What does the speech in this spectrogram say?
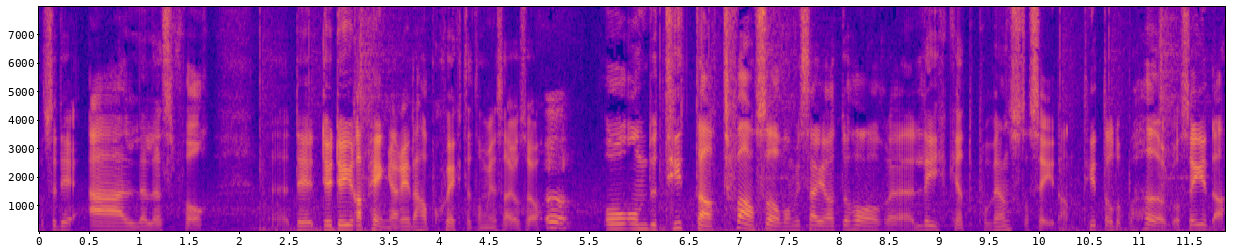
Alltså det är alldeles för... eh, Det, det är dyra pengar i det här projektet om vi säger så. Mm. Och om du tittar tvärs över, om vi säger att du har eh, liket på vänstersidan. Tittar du på höger sida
